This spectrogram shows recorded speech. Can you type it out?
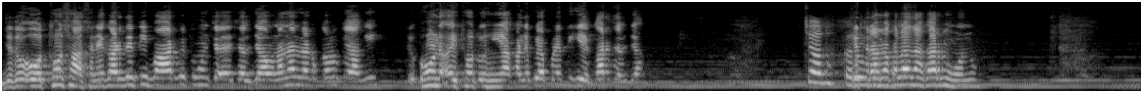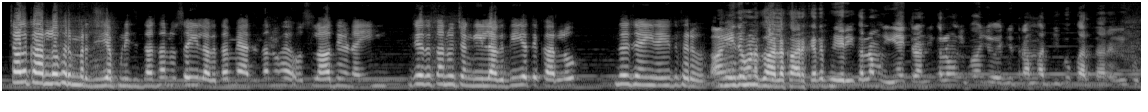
ਜਦੋਂ ਉੱਥੋਂ ਸੱਸ ਨੇ ਕੱਢ ਦਿੱਤੀ ਬਾਹਰ ਵੀ ਤੂੰ ਚ- ਚਲ ਜਾ ਉਹਨਾਂ ਨਾਲ ਲੜਕਾ ਨੂੰ ਪਿਆ ਗਈ ਤੇ ਹੁਣ ਇੱਥੋਂ ਤੁਸੀਂ ਆਖਣੇ ਵੀ ਆਪਣੇ ਧੀਏ ਘਰ ਚਲ ਜਾ। ਚੱਲ ਕਰੋ ਕਿਸ ਤਰ੍ਹਾਂ ਮੈਂ ਕਲਾਦਾ ਘਰ ਨੂੰ ਉਹਨੂੰ। ਚੱਲ ਕਰ ਲਓ ਫਿਰ ਮਰਜ਼ੀ ਆਪਣੀ ਜਿੱਦਾਂ ਤੁਹਾਨੂੰ ਸਹੀ ਲੱਗਦਾ, ਮੈਂ ਤੇ ਤੁਹਾਨੂੰ ਇਹੋ ਸਲਾਹ ਦੇਣਾ ਹੀ ਸੀ। ਜੇ ਤੇ ਤੁਹਾਨੂੰ ਚੰਗੀ ਲੱਗਦੀ ਹੈ ਤੇ ਕਰ ਲਓ, ਜੇ ਨਹੀਂ ਨਹੀਂ ਤੇ ਫਿਰ ਅਸੀਂ ਤੇ ਹੁਣ ਗੱਲ ਕਰਕੇ ਤੇ ਫੇਰ ਹੀ ਘਲਾਉਣੀ ਆ, ਇਸ ਤਰ੍ਹਾਂ ਨਹੀਂ ਘਲਾਉਣੀ ਭਾਵੇਂ ਜੋ, ਜਿਸ ਤਰ੍ਹਾਂ ਮਰਜ਼ੀ ਕੋ ਕਰਦਾ ਰਹੇ ਕੋਈ।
